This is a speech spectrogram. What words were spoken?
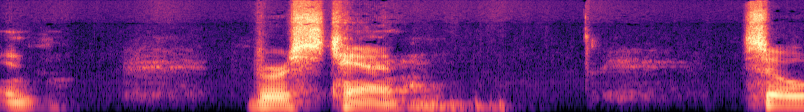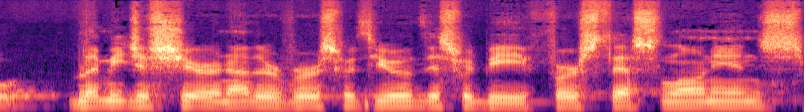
in verse 10. So let me just share another verse with you. This would be 1 Thessalonians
